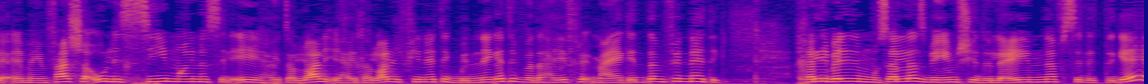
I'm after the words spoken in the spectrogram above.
لا ما ينفعش أقول ال C minus ال A هيطلع لي هيطلع لي فيه ناتج بال negative فده هيفرق معايا جدا في الناتج. خلي بالي إن المثلث بيمشي ضلعين نفس الاتجاه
